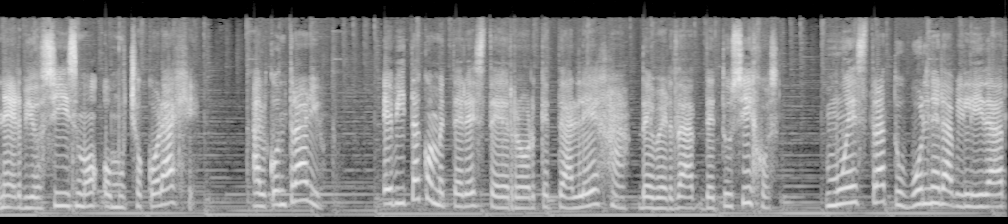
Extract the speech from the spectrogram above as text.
nerviosismo o mucho coraje? Al contrario, evita cometer este error que te aleja de verdad de tus hijos. Muestra tu vulnerabilidad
